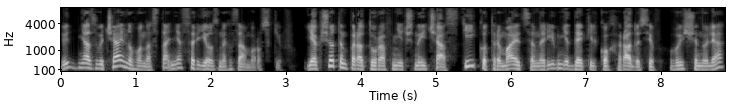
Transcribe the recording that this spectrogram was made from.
від дня звичайного настання серйозних заморозків. Якщо температура в нічний час стійко тримається на рівні декількох градусів вище нуля,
